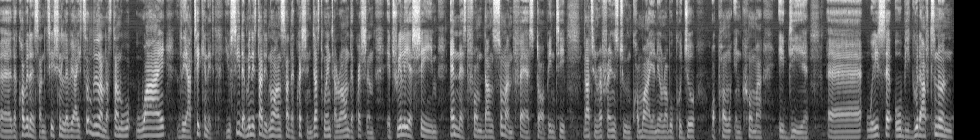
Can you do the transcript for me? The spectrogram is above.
uh, the COVID and sanitation levy. I still didn't understand why they are taking it. You see, the minister did not answer the question, just went around the question. It's really a shame. Ernest from Dansoman Fair Stop, into that in reference to Nkomwa and Honorable Kojo Oppong Nkrumah Edie. Uh, we say, Obi, good afternoon.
